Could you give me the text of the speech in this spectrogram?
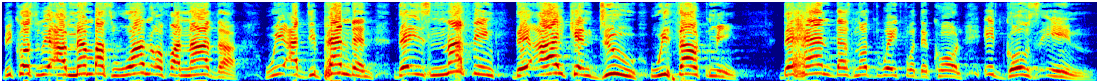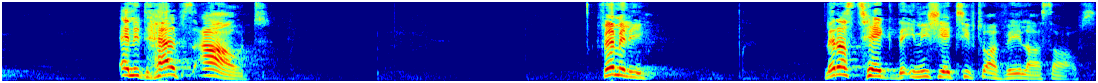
Because we are members one of another. We are dependent. There is nothing the eye can do without me. The hand does not wait for the call. It goes in. And it helps out. Family, let us take the initiative to avail ourselves.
